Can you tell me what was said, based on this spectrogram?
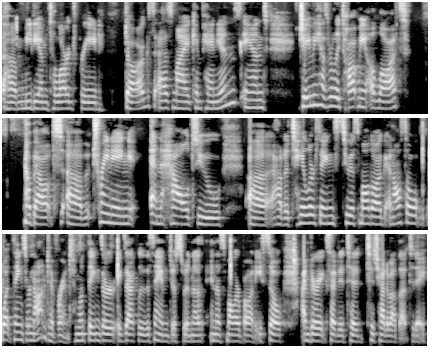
uh, medium to large breed dogs as my companions, and Jamie has really taught me a lot about uh, training and how to uh, how to tailor things to a small dog, and also what things are not different and what things are exactly the same, just in a in a smaller body. So I'm very excited to to chat about that today.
